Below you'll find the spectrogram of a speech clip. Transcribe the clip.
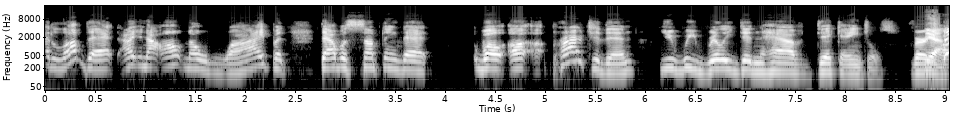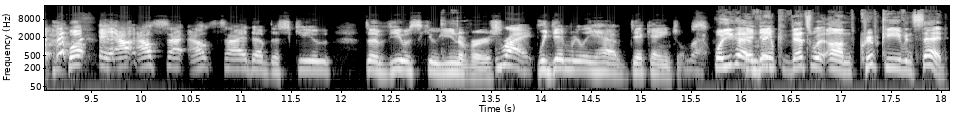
I love that. I, and I don't know why, but that was something that, well, uh, uh, prior to then, you we really didn't have dick angels. Very Yeah. well. well okay, outside outside of the skew, the View Askew universe, right. we didn't really have dick angels. Right. Well, you got to And then- think that's what um Kripke even said.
